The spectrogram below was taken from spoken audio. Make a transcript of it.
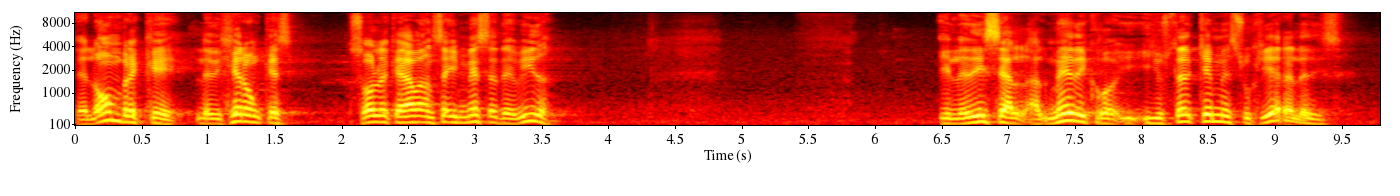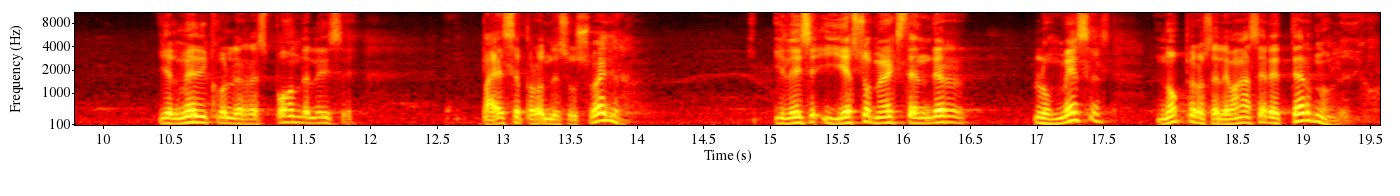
del hombre que le dijeron que solo le quedaban seis meses de vida. Y le dice al, médico, ¿y usted qué me sugiere? Le dice. Y el médico le responde, le dice, parece para donde su suegra. Y le dice, ¿y eso me va a extender los meses? No, pero se le van a hacer eternos, le dijo.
